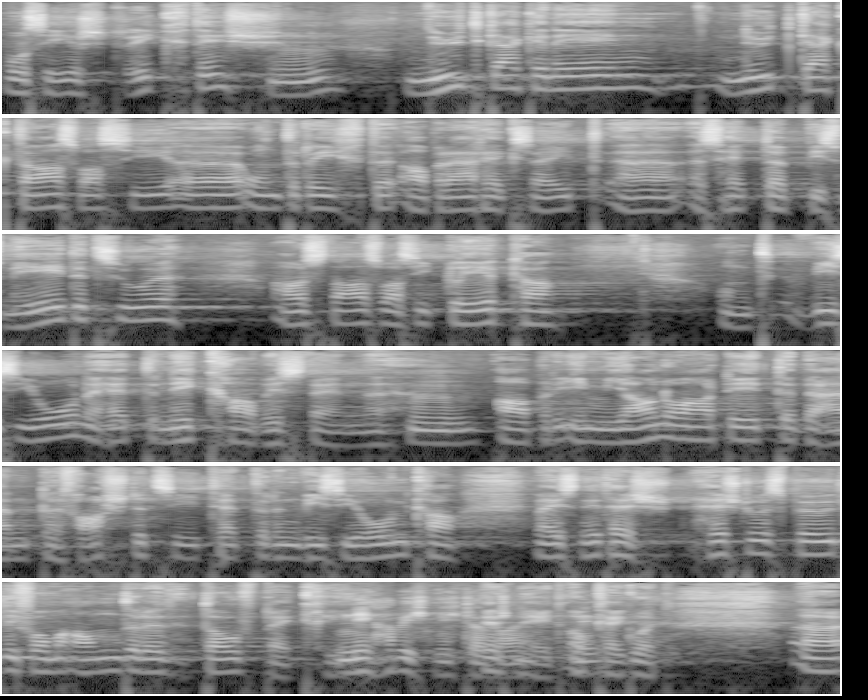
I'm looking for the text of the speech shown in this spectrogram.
wo sehr strikt ist. Mhm. Nichts gegen ihn, nichts gegen das, was sie äh, unterrichten, aber er hat gesagt, äh, es hat etwas mehr dazu, als das, was ich gelernt habe. Und Visionen hat er nicht gehabt bis dann. Mhm. Aber im Januar dort, während der Fastenzeit, hat er eine Vision gehabt. Ich weiss nicht, hast, hast du ein Bild vom anderen Taufbecken? Nee, habe ich nicht dabei. Hast nicht? Okay, nee. gut. Äh,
